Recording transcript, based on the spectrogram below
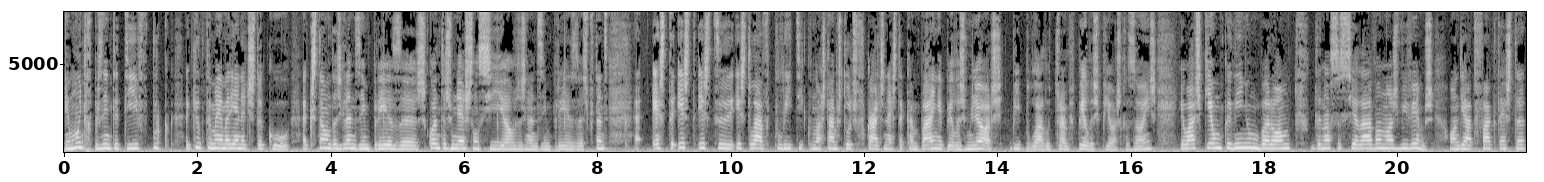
é muito representativo porque aquilo que também a Mariana destacou, a questão das grandes empresas, quantas mulheres são CEOs das grandes empresas. Portanto, este, este, este, este lado político, nós estamos todos focados nesta campanha pelas melhores e pelo lado do Trump pelas piores razões. Eu acho que é um bocadinho um barómetro da nossa sociedade onde nós vivemos, onde há de facto esta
